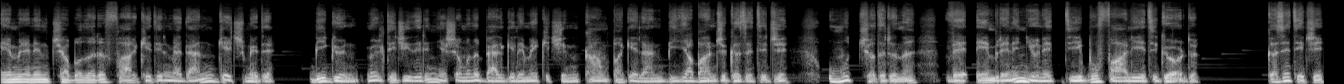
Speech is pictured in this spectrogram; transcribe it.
Emre'nin çabaları fark edilmeden geçmedi. Bir gün mültecilerin yaşamını belgelemek için kampa gelen bir yabancı gazeteci Umut Çadırı'nı ve Emre'nin yönettiği bu faaliyeti gördü. Gazeteci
